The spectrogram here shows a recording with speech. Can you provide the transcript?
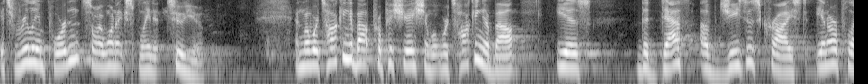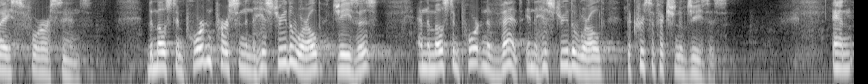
it's really important, so I want to explain it to you. And when we're talking about propitiation, what we're talking about is the death of Jesus Christ in our place for our sins. The most important person in the history of the world, Jesus, and the most important event in the history of the world, the crucifixion of Jesus. And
